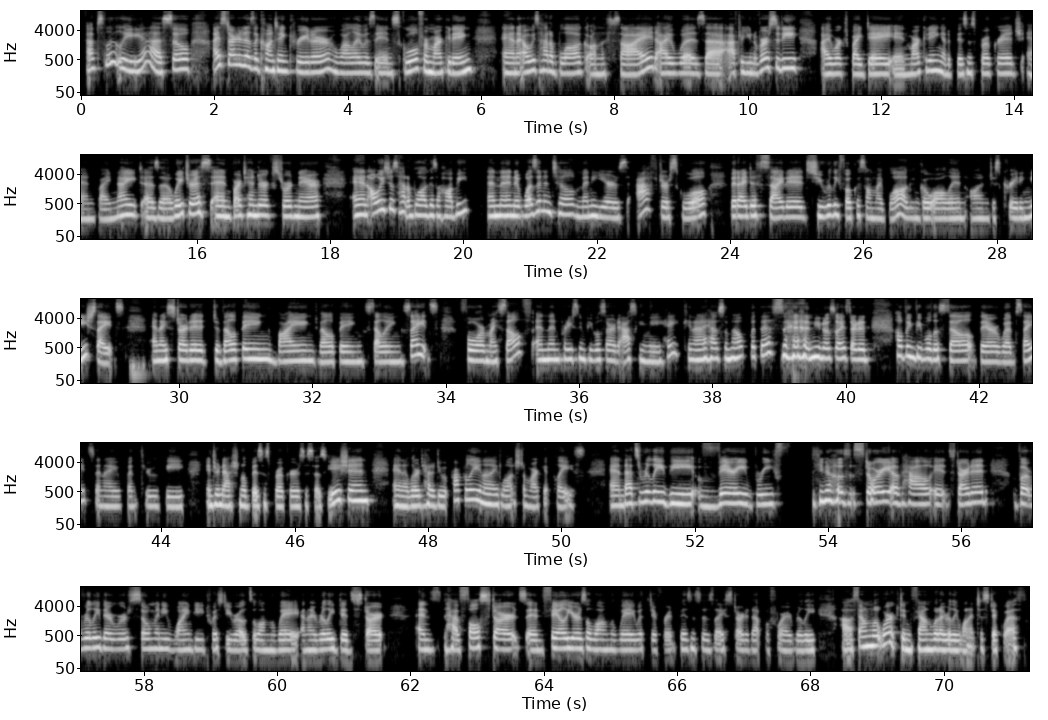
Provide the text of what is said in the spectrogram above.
Absolutely. Yeah. So I started as a content creator while I was in school for marketing, and I always had a blog on the side. I was, uh, after university, I worked by day in marketing at a business brokerage and by night as a waitress and bartender extraordinaire, and always just had a blog as a hobby. And then it wasn't until many years after school that I decided to really focus on my blog and go all in on just creating niche sites. And I started developing, buying, developing, selling sites for myself. And then pretty soon people started asking me, Hey, can I have some help with this? and, you know, so I started helping people to sell their websites. And I went through the International Business Brokers Association and I learned how to do it properly. And then I launched a marketplace. And that's really the very brief you know story of how it started but really there were so many windy twisty roads along the way and i really did start and have false starts and failures along the way with different businesses that I started up before I really uh, found what worked and found what I really wanted to stick with.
